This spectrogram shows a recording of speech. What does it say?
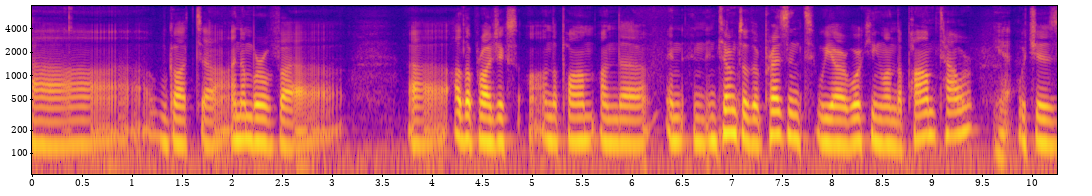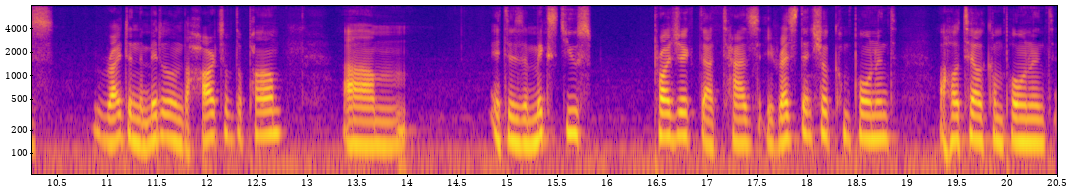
Uh, we've got uh, a number of uh, uh, other projects on the Palm. On the in, in, in terms of the present, we are working on the Palm Tower Yeah. which is right in the middle, in the heart of the Palm. Um, it is a mixed use project that has a residential component, a hotel component,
